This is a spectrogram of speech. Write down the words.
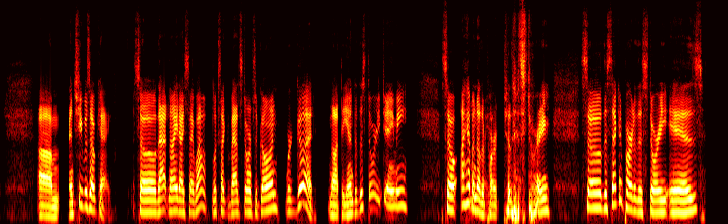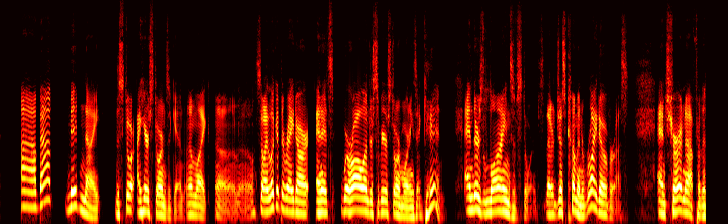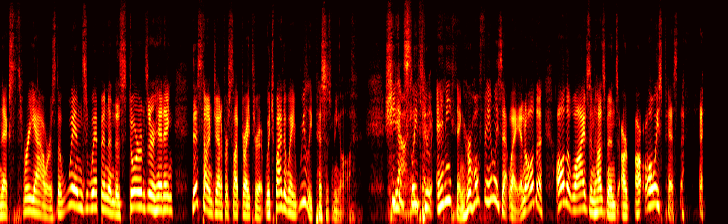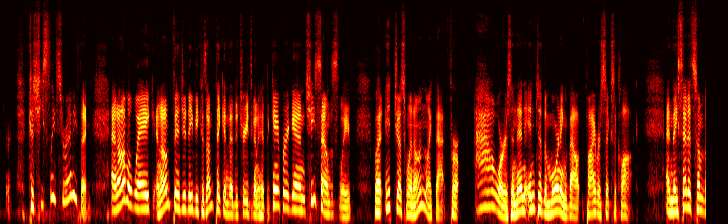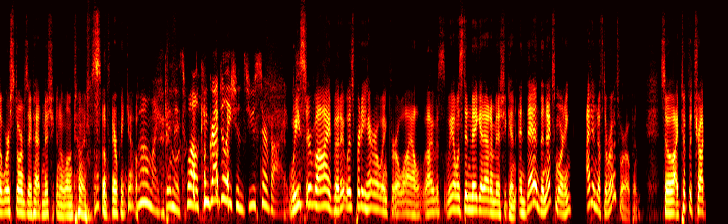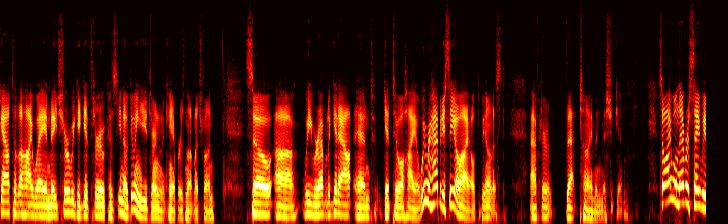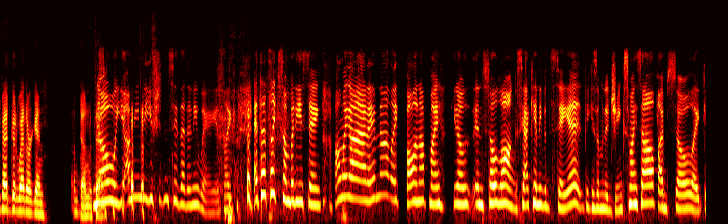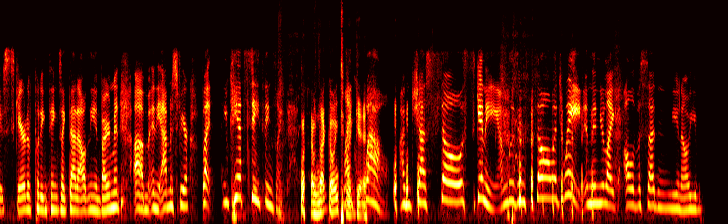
Um, and she was okay. So that night I say, well, looks like the bad storms have gone. We're good. Not the end of the story, Jamie. So I have Oh, another part to this story. So the second part of this story is uh, about midnight. The storm, I hear storms again. I'm like, oh no. So I look at the radar and it's, we're all under severe storm warnings again. And there's lines of storms that are just coming right over us. And sure enough, for the next three hours, the wind's whipping and the storms are hitting. This time, Jennifer slept right through it, which, by the way, really pisses me off. She Yeah, can sleep through anything. Her whole family's that way, and all the all the wives and husbands are are always pissed because she sleeps through anything. And I'm awake and I'm fidgety because I'm thinking that the tree's going to hit the camper again. She's sound asleep, but it just went on like that for hours, and then into the morning about five or six o'clock. And they said it's some of the worst storms they've had in Michigan in a long time. So there we go. Oh my goodness. Well, congratulations. You survived. We survived, but it was pretty harrowing for a while. I was, we almost didn't make it out of Michigan. And then the next morning, I didn't know if the roads were open. So I took the truck out to the highway and made sure we could get through because, you know, doing a U-turn in a camper is not much fun. So, uh, we were able to get out and get to Ohio. We were happy to see Ohio, to be honest, after that time in Michigan. So I will never say we've had good weather again. I'm done with that. No, yeah, I mean you shouldn't say that anyway. It's like and that's like somebody saying, "Oh my god, I have not like fallen off my, you know, in so long." See, I can't even say it because I'm going to jinx myself. I'm so like scared of putting things like that out in the environment, um, in the atmosphere. But you can't say things like that. I'm not going to Like, again. wow, I'm just so skinny. I'm losing so much weight, and then you're like, all of a sudden, you know, you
